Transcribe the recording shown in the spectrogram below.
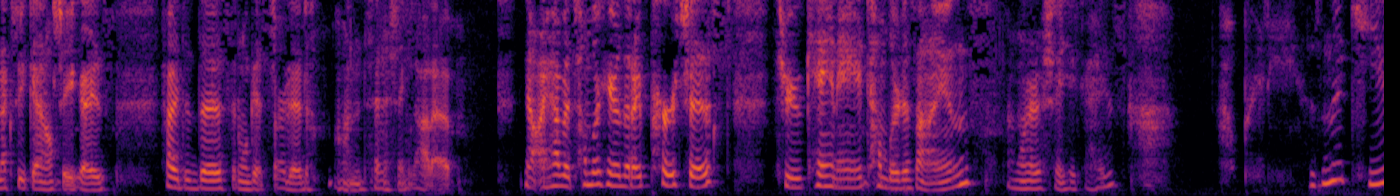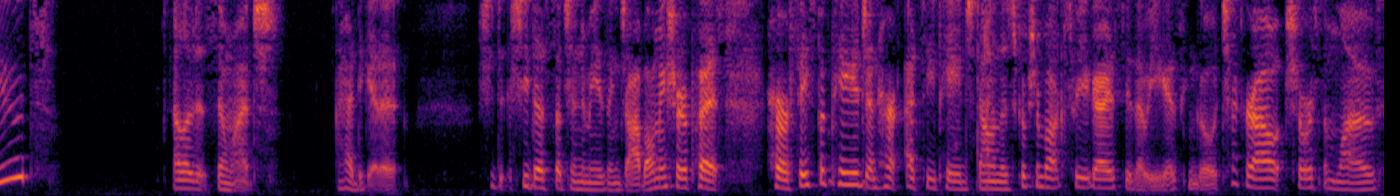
next weekend, I'll show you guys how I did this and we'll get started on finishing that up. Now I have a tumbler here that I purchased through K&A Tumbler Designs. I wanted to show you guys how pretty. Isn't it cute? I loved it so much. I had to get it. She, she does such an amazing job. I'll make sure to put her Facebook page and her Etsy page down in the description box for you guys so that way you guys can go check her out, show her some love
